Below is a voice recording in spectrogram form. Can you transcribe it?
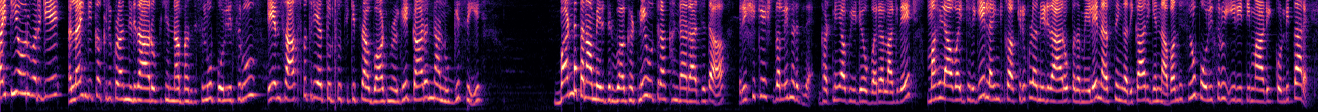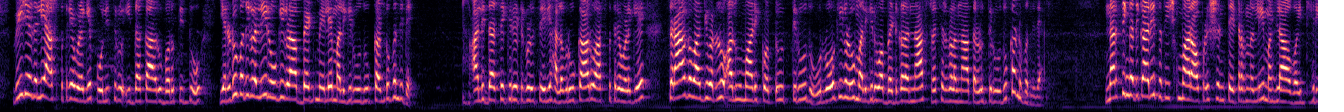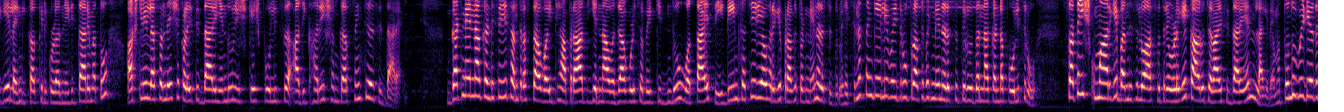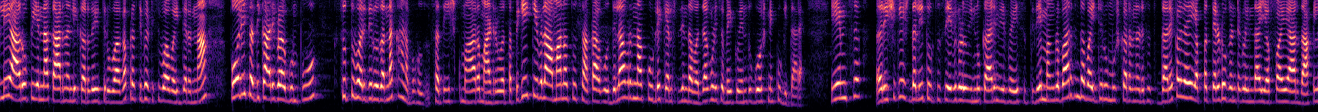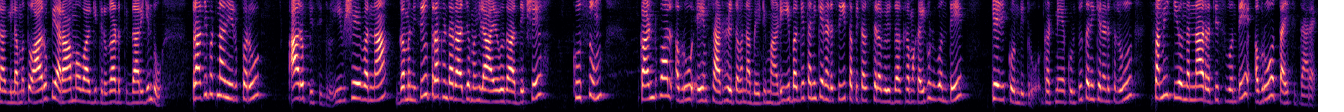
ಲೈಂಗಿಕ ಕಿರುಕುಳ ನೀಡಿದ ಆರೋಪಿಯನ್ನ ಬಂಧಿಸಲು ಪೊಲೀಸರು ಏಮ್ಸ್ ಆಸ್ಪತ್ರೆಯ ತುರ್ತು ಚಿಕಿತ್ಸಾ ವಾರ್ಡ್ನೊಳಗೆ ಕಾರನ್ನ ನುಗ್ಗಿಸಿ ಬಂಡತನ ಮೆರೆದಿರುವ ಘಟನೆ ಉತ್ತರಾಖಂಡ ರಾಜ್ಯದ ರಿಷಿಕೇಶದಲ್ಲಿ ನಡೆದಿದೆ. ಘಟನೆಯ ವಿಡಿಯೋ ವೈರಲ್ ಆಗಿದೆ. ಮಹಿಳಾ ವೈದ್ಯರಿಗೆ ಲೈಂಗಿಕ ಕಿರುಕುಳ ನೀಡಿದ ಆರೋಪದ ಮೇಲೆ ನರ್ಸಿಂಗ್ ಅಧಿಕಾರಿಯನ್ನ ಬಂಧಿಸಲು ಪೊಲೀಸರು ಈ ರೀತಿ ಮಾಡಿಕೊಂಡಿದ್ದಾರೆ. ವಿಡಿಯೋದಲ್ಲಿ ಆಸ್ಪತ್ರೆಯ ಒಳಗೆ ಪೊಲೀಸರು ಇದ್ದ ಕಾರು ಬರುತ್ತಿದ್ದು, ಎರಡೂ ಬದಿಗಳಲ್ಲಿ ರೋಗಿಗಳ ಬೆಡ್ ಮೇಲೆ ಮಲಗಿರುವುದು ಕಂಡುಬಂದಿದೆ. ಅಲ್ಲಿದ್ದ ಸೆಕ್ಯೂರಿಟಿಗಳು ಸೇರಿ ಹಲವರು ಕಾರು ಆಸ್ಪತ್ರೆ ಒಳಗೆ ಸರಾಗವಾಗಿ ಬರಲು ಅನುವು ಮಾಡಿಕೊಟ್ಟುತ್ತಿರುವುದು, ರೋಗಿಗಳು ಮಲಗಿರುವ ಬೆಡ್ಗಳನ್ನು, ಸ್ಟ್ರೆಚರ್ಗಳನ್ನು ತಳ್ಳುತ್ತಿರುವುದು ಕಂಡುಬಂದಿದೆ. ನರ್ಸಿಂಗ್ ಅಧಿಕಾರಿ ಸತೀಶ್ ಕುಮಾರ್ ಆಪರೇಷನ್ ಥಿಯೇಟರ್ನಲ್ಲಿ ಮಹಿಳಾ ವೈದ್ಯರಿಗೆ ಲೈಂಗಿಕ ಕಿರುಕುಳ ನೀಡಿದ್ದಾರೆ ಮತ್ತು ಅಶ್ಲೀಲ ಸಂದೇಶ ಕಳಿಸಿದ್ದಾರೆ ಎಂದು ರಿಷಿಕೇಶ್ ಪೊಲೀಸ್ ಅಧಿಕಾರಿ ಶಂಕರ್ ಸಿಂಗ್ ತಿಳಿಸಿದ್ದಾರೆ. ಘಟನೆಯನ್ನ ಖಂಡಿಸಿ ಸಂತ್ರಸ್ತ ವೈದ್ಯ ಅಪರಾಧಿಯನ್ನ ವಜಾಗೊಳಿಸಬೇಕೆಂದು ಒತ್ತಾಯಿಸಿ ಡೀನ್ ಕಚೇರಿಯ ಹೊರಗೆ ಪ್ರತಿಭಟನೆ ನಡೆಸಿದರು. ಹೆಚ್ಚಿನ ಸಂಖ್ಯೆಯಲ್ಲಿ ವೈದ್ಯರು ಪ್ರತಿಭಟನೆ ನಡೆಸುತ್ತಿರುವುದನ್ನು ಕಂಡ ಪೊಲೀಸರು ಸತೀಶ್ ಕುಮಾರ್ಗೆ ಬಂಧಿಸಲು ಆಸ್ಪತ್ರೆ ಒಳಗೆ ಕಾರು ಚಲಾಯಿಸಿದ್ದಾರೆ ಎನ್ನಲಾಗಿದೆ. ಮತ್ತೊಂದು ವಿಡಿಯೋದಲ್ಲಿ ಆರೋಪಿಯನ್ನ ಕಾರಿನಲ್ಲಿ ಕರೆದೊಯ್ಯುತ್ತಿರುವಾಗ ಪ್ರತಿಭಟಿಸುವ ವೈದ್ಯರನ್ನ ಪೊಲೀಸ್ ಅಧಿಕಾರಿಗಳ ಗುಂಪು ಸುತ್ತುವರೆದಿರುವುದನ್ನು ಕಾಣಬಹುದು. ಸತೀಶ್ ಕುಮಾರ್ ಮಾಡಿರುವ ತಪ್ಪಿಗೆ ಕೇವಲ ಅಮಾನತು ಸಾಕಾಗುವುದಿಲ್ಲ. ಅವರನ್ನು ಕೂಡಲೇ ಕೆಲಸದಿಂದ ವಜಾಗೊಳಿಸಬೇಕು ಎಂದು ಘೋಷಣೆ ಕೂಗಿದ್ದಾರೆ. ಏಮ್ಸ್, ರಿಷಿಕೇಶ್ದಲ್ಲಿ ತುರ್ತು ಸೇವೆಗಳು ಇನ್ನೂ ಕಾರ್ಯನಿರ್ವಹಿಸುತ್ತಿದೆ. ಮಂಗಳವಾರದಿಂದ ವೈದ್ಯರು ಮುಷ್ಕರ ನಡೆಸುತ್ತಿದ್ದಾರೆ. ಕಳೆದ ಎಪ್ಪತ್ತೆರಡು ಗಂಟೆಗಳಿಂದ ಎಫ್ಐಆರ್ ದಾಖಲಾಗಿಲ್ಲ ಮತ್ತು ಆರೋಪಿ ಆರಾಮವಾಗಿ ತಿರುಗಾಡುತ್ತಿದ್ದಾರೆ ಎಂದು ಪ್ರತಿಭಟನಾ ನಿರೂಪರು ಆರೋಪಿಸಿದರು. ಈ ವಿಷಯವನ್ನ ಗಮನಿಸಿ ಉತ್ತರಾಖಂಡ ರಾಜ್ಯ ಮಹಿಳಾ ಆಯೋಗದ ಅಧ್ಯಕ್ಷೆ ಕುಸುಮ್ ಕಂಡ್ವಾಲ್ ಅವರು ಏಮ್ಸ್ ಆಡಳಿತವನ್ನು ಭೇಟಿ ಮಾಡಿ ಈ ಬಗ್ಗೆ ತನಿಖೆ ನಡೆಸಿ ತಪ್ಪಿತಸ್ಥರ ವಿರುದ್ಧ ಕ್ರಮ ಕೈಗೊಳ್ಳುವಂತೆ ಕೇಳಿಕೊಂಡಿದ್ರು. ಘಟನೆಯ ಕುರಿತು ತನಿಖೆ ನಡೆಸಲು ಸಮಿತಿಯೊಂದನ್ನು ರಚಿಸುವಂತೆ ಅವರು ಒತ್ತಾಯಿಸಿದ್ದಾರೆ.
